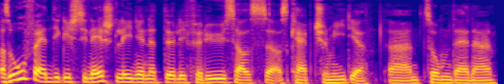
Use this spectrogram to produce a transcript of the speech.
Also aufwendig ist es in erster Linie natürlich für uns als, als Capture Media, äh, um diesen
